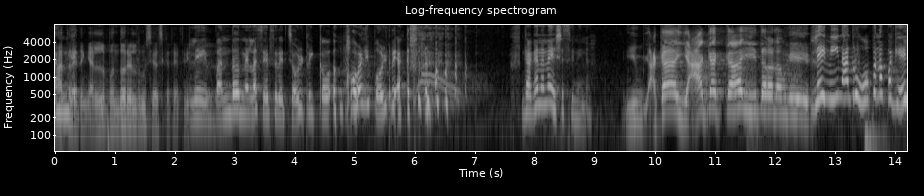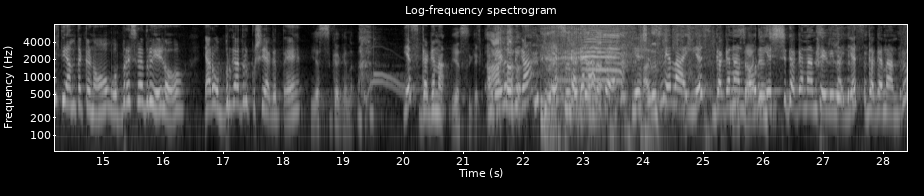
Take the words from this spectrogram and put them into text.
ಆ ಥರ ಇದ್ದಂಗೆ ಎಲ್ಲ ಬಂದವರೆಲ್ಲರೂ ಸೇರಿಸ್ಕೊತಾ ಇರ್ತೀನಿ. ಇಲ್ಲೇ ಬಂದವ್ರನ್ನೆಲ್ಲ ಸೇರ್ಸಿರಿ ಚೌಲ್ಟ್ರಿ ಕೋ ಕೋಳಿ ಪೋಲ್ಟ್ರಿ ಹಾಕಿಸ್ಕೊಂಡು ಗಗನನ ಯಶಸ್ವಿ ನೀನು. ಈ ಅಕ್ಕ ಯಾಕಕ್ಕ ಈ ಥರ ನಮಗೆ? ಲೇ ನೀನಾದ್ರೂ ಓಪನ್ ಅಪ್ ಆಗಿ ಹೇಳ್ತೀಯ ಅಂತ ಕಣೋ. ಒಬ್ಬರ ಹೆಸರಾದ್ರೂ ಹೇಳೋ. ಯಾರೋ ಒಬ್ರಿಗಾದ್ರೂ ಖುಷಿ ಆಗುತ್ತೆ. S Gagana. S Gagana. S Gagana Yashaswini S Gagana ಅಂತೆ. ಅದು ಯಶಸ್ವಿ ಅಲ್ಲ ಎಸ್ ಗಗನ ಅಂದ್ರೆ ಅವ್ರು ಯಶ್ ಗಗನ ಅಂತ ಹೇಳಿಲ್ಲ. ಎಸ್ ಗಗನ ಅಂದ್ರು.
